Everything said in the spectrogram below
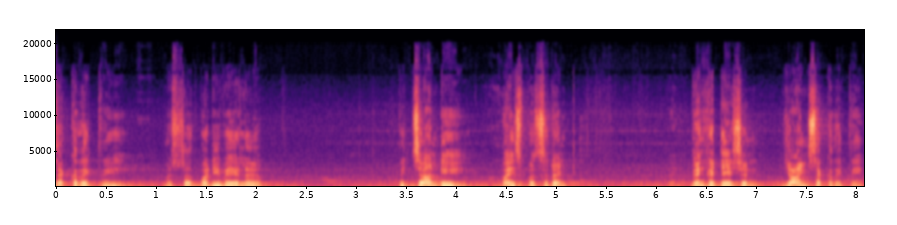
secretary mister Vadivelu Pichandi vice president Venkatesan joint secretary.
